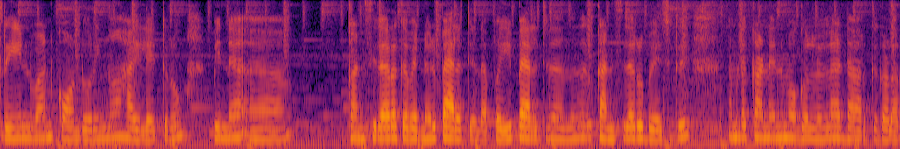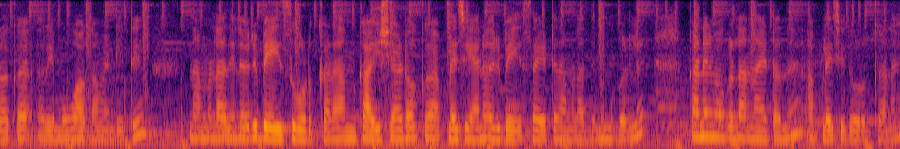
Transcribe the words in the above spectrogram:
ത്രീ ഇൻ വൺ കോണ്ടൂറിങ്ങും ഹൈലൈറ്ററും പിന്നെ കൺസീലറൊക്കെ വരുന്ന ഒരു പാലറ്റ് ഉണ്ട്. അപ്പോൾ ഈ പാലറ്റിൽ നിന്ന് കൺസീലർ ഉപയോഗിച്ചിട്ട് നമ്മുടെ കണ്ണിന് മുകളിലുള്ള ഡാർക്ക് കളറൊക്കെ റിമൂവ് ആക്കാൻ വേണ്ടിയിട്ട് നമ്മൾ അതിനൊരു ബേസ് കൊടുക്കണം. നമുക്ക് ഐ ഷാഡോ ഒക്കെ അപ്ലൈ ചെയ്യാൻ ഒരു ബേസായിട്ട് നമ്മൾ അതിന് മുകളിൽ കണ്ണിന് മുകളിൽ നന്നായിട്ടൊന്ന് അപ്ലൈ ചെയ്ത് കൊടുക്കുകയാണ്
